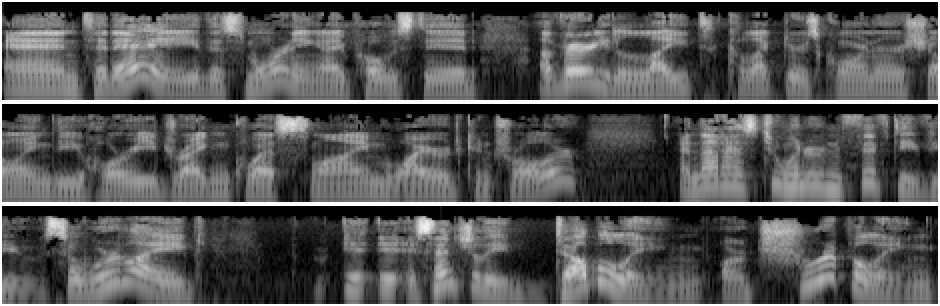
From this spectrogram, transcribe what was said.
and today, this morning, I posted a very light collector's corner showing the Hori Dragon Quest Slime wired controller, and that has 250 views. So we're like essentially doubling or tripling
